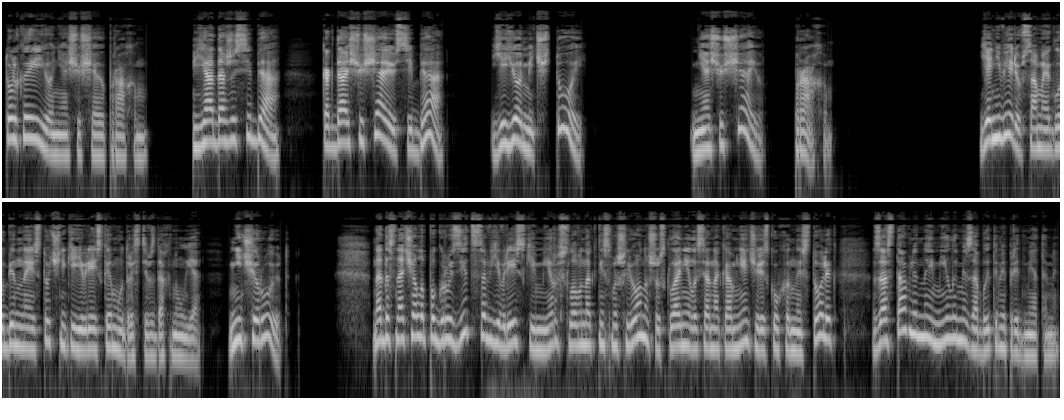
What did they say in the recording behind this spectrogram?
только ее не ощущаю прахом. Я даже себя, когда ощущаю себя, ее мечтой, не ощущаю прахом. «Я не верю в самые глубинные источники еврейской мудрости», — вздохнул я. «Не чаруют. Надо сначала погрузиться в еврейский мир, словно к несмышленышу склонилась она ко мне через кухонный столик, заставленный милыми забытыми предметами.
